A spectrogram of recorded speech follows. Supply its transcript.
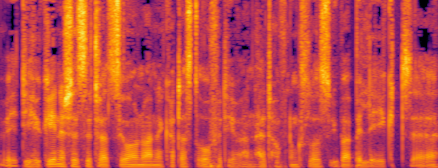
die hygienische Situation war eine Katastrophe, die waren halt hoffnungslos überbelegt, äh,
